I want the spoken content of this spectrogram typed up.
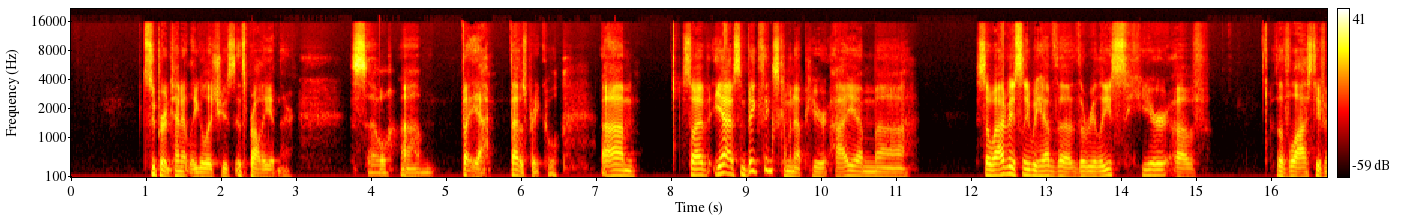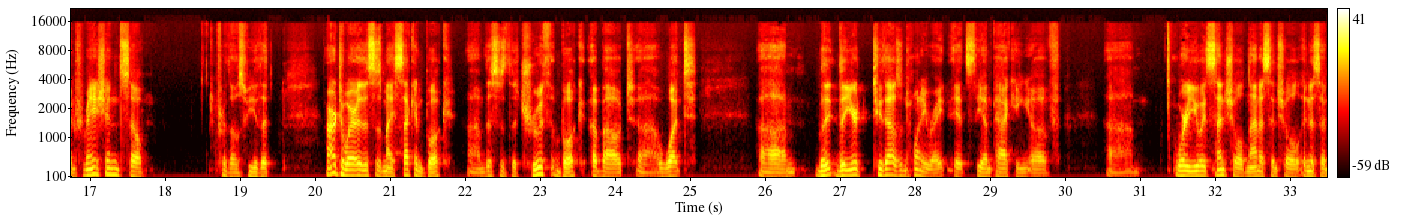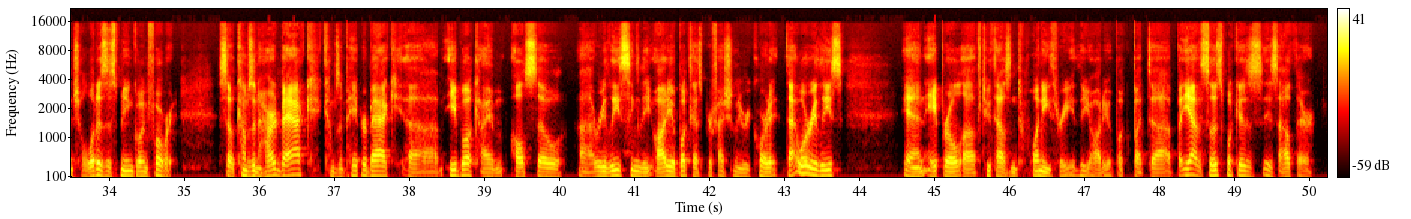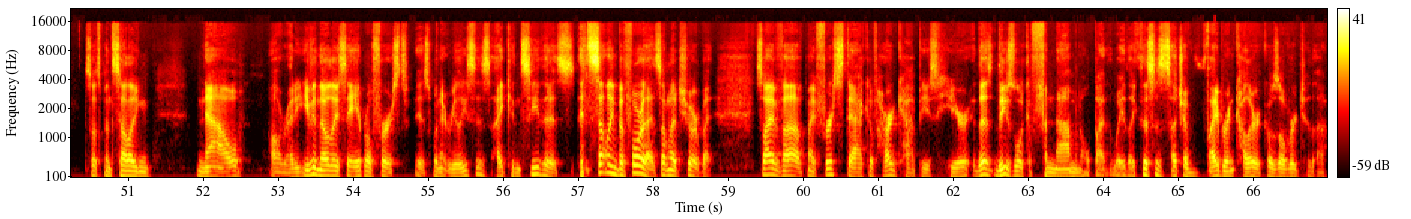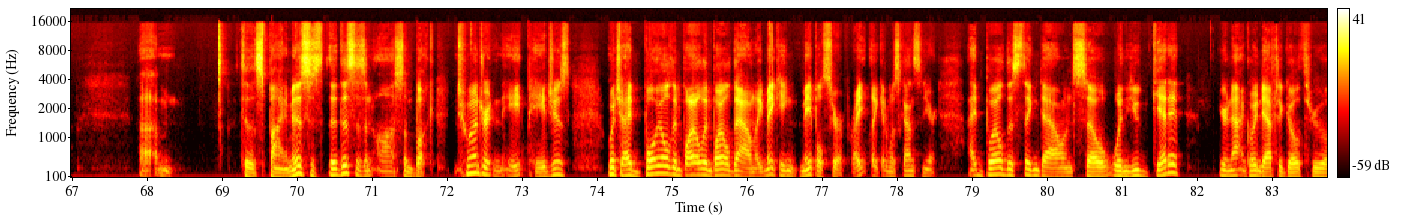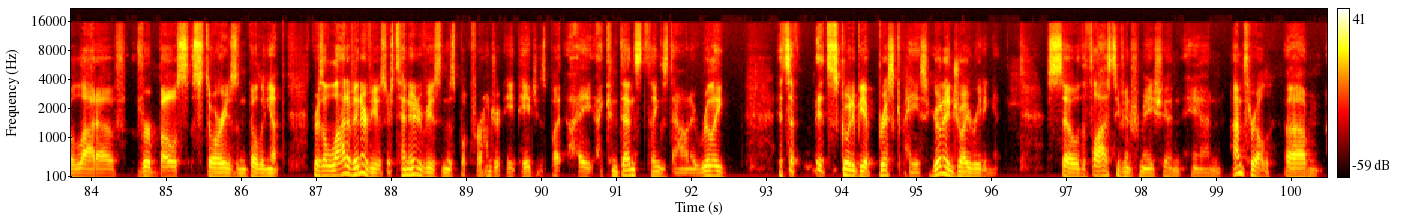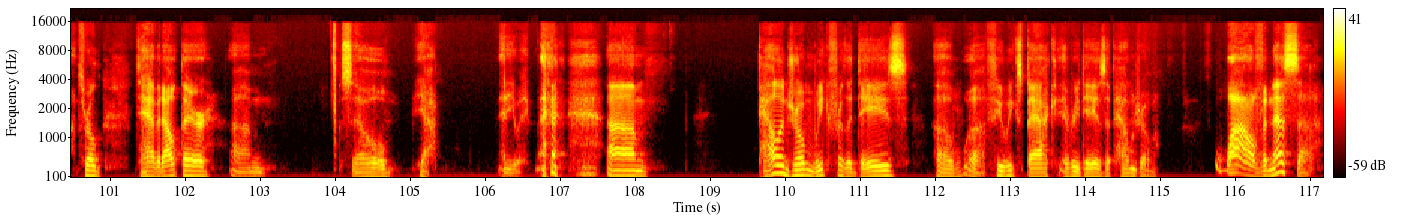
superintendent legal issues, it's probably in there. So, um, but yeah, that was pretty cool. Um, so I've yeah, I have some big things coming up here. I am uh, so obviously we have the the release here of the velocity of information. So for those of you that aren't aware, this is my second book um, this is the truth book about uh, what um, the, the year 2020, right? It's the unpacking of um, where you essential, non essential, inessential. What does this mean going forward? So it comes in hardback, comes in paperback, uh, ebook. I'm also uh, releasing the audiobook that's professionally recorded. That will release in April of 2023, the audiobook. But uh, but yeah, so this book is is out there. So it's been selling now already, even though they say April 1st is when it releases, I can see that it's it's selling before that. So I'm not sure, but so I have uh, my first stack of hard copies here. This, these look phenomenal, by the way. Like this is such a vibrant color. It goes over to the um, to the spine. I mean, this is this is an awesome book. 208 pages, which I boiled and boiled and boiled down, like making maple syrup, right? Like in Wisconsin here. I boiled this thing down. So when you get it, you're not going to have to go through a lot of verbose stories and building up. There's a lot of interviews. There's 10 interviews in this book for 108 pages, but I, I condensed things down. I really, it's a, it's going to be a brisk pace. You're going to enjoy reading it. So the velocity of information, and I'm thrilled. Um, I'm thrilled to have it out there. Um, so yeah. Anyway, um, palindrome week for the days uh, a few weeks back. Every day is a palindrome. Wow, Vanessa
